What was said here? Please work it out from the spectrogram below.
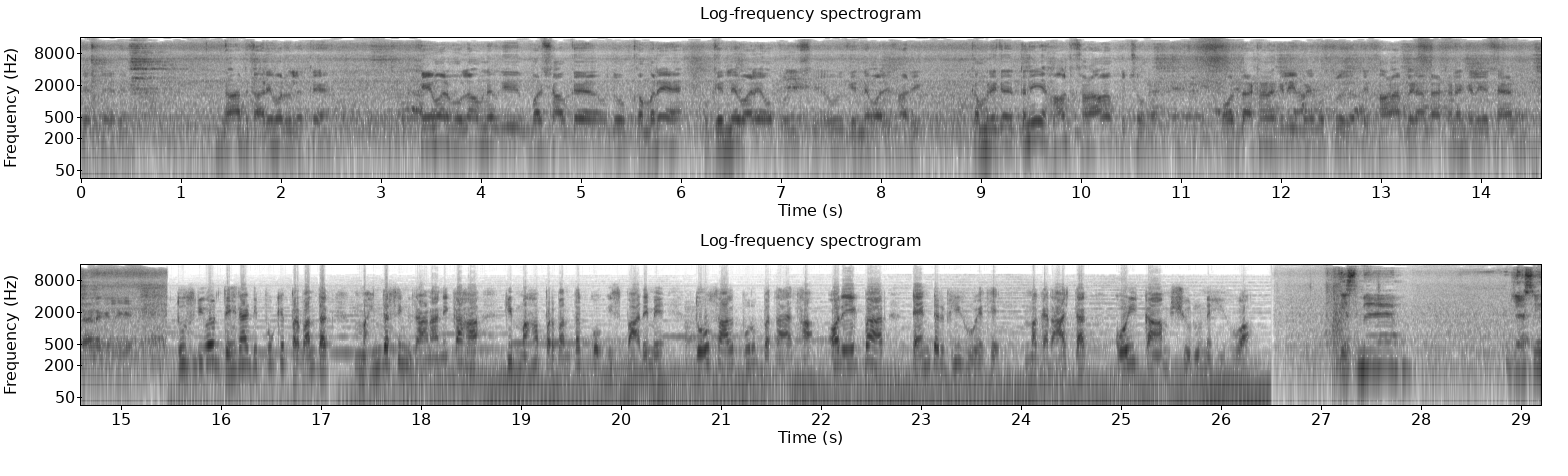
दे रहे ना अधिकारी वर्ग लेते हैं। कई बार बोला हमने कि वर्षा के जो कमरे हैं वो गिरने वाले वो पूरी गिरने वाली सारी कमरे का इतनी हालत ख़राब है पूछो मत। और बैठने के लिए बड़ी मुश्किल हो जाती है। खाना पीना बैठने के लिए सहन रहने के लिए। दूसरी ओर देहरा डिपो के प्रबंधक महेंद्र सिंह राणा ने कहा कि महाप्रबंधक को इस बारे में दो साल पूर्व बताया था और एक बार टेंडर भी हुए थे मगर आज तक कोई काम शुरू नहीं हुआ। इसमें जैसे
